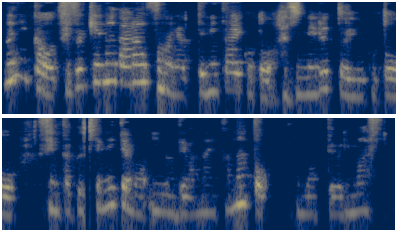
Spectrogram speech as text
何かを続けながらそのやってみたいことを始めるということを選択してみてもいいのではないかなと思っております。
